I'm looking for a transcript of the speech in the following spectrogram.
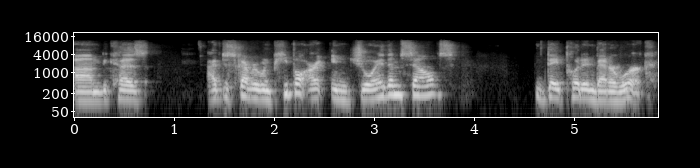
um, because i've discovered when people are enjoy themselves they put in better work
